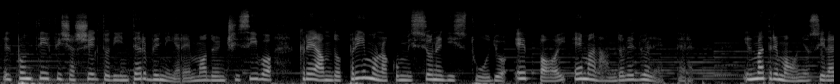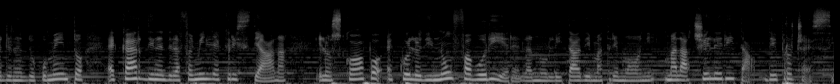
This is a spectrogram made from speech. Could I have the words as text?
il pontefice ha scelto di intervenire in modo incisivo creando prima una commissione di studio e poi emanando le due lettere. Il matrimonio, si legge nel documento, è cardine della famiglia cristiana e lo scopo è quello di non favorire la nullità dei matrimoni, ma la celerità dei processi.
